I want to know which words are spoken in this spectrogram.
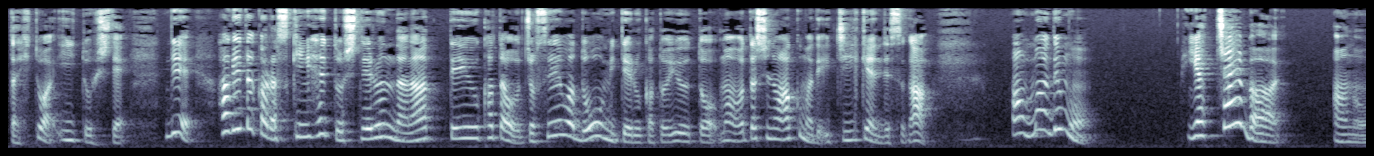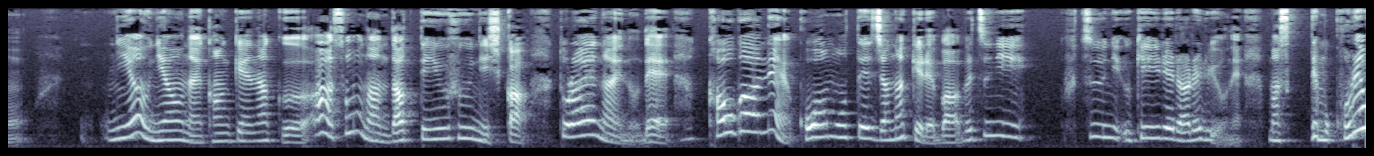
た人はいいとしてでハゲたからスキンヘッドしてるんだなっていう方を女性はどう見てるかというとまあ私のあくまで一意見ですがあまあでもやっちゃえばあの似合う似合わない関係なく、ああ、そうなんだっていう風にしか捉えないので、顔がね、こわもてじゃなければ別に普通に受け入れられるよね。まあ、でもこれを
